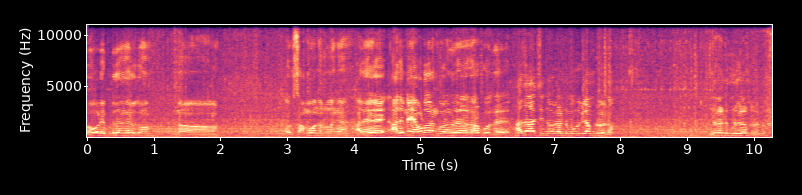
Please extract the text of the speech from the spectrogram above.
ரோடு இப்படி தாங்க இருக்கும். இன்னும் ஒரு சம்பவம் இல்லைங்க அது அது என்ன எவ்வளோ தூரம் வரப்போகுது? அது ஆச்சு இன்னும் ரெண்டு மூணு கிலோமீட்டர் இருக்கும். இன்னும் ரெண்டு மூணு கிலோமீட்டர் இருக்கும்.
